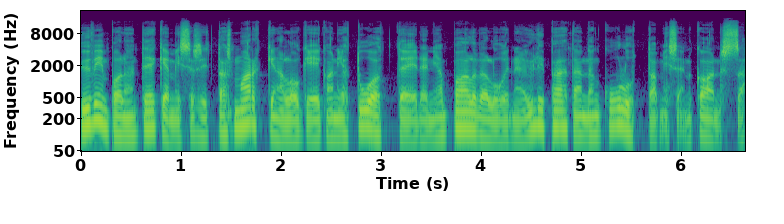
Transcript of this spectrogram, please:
hyvin paljon tekemissä sitten taas markkinalogiikan ja tuotteiden ja palveluiden ja ylipäätään tämän kuluttamisen kanssa.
